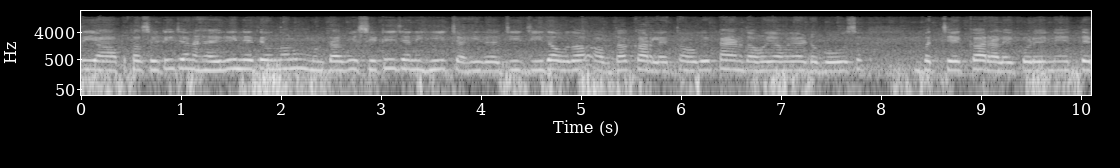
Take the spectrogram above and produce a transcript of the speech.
ਦੀ ਆਪ ਤਾਂ ਸਿਟੀਜ਼ਨ ਹੈਗੀ ਨੇ ਤੇ ਉਹਨਾਂ ਨੂੰ ਮੁੰਡਾ ਵੀ ਸਿਟੀਜ਼ਨ ਹੀ ਚਾਹੀਦਾ ਜੀ, ਜਿਹਦਾ ਉਹਦਾ ਆਪਦਾ ਘਰ ਲੈਤਾ ਹੋਵੇ, ਭੈਣ ਦਾ ਹੋਇਆ ਹੋਇਆ ਡਿਵੋਰਸ ਬੱਚੇ ਘਰ ਵਾਲੇ ਕੋਲੇ ਨੇ ਤੇ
